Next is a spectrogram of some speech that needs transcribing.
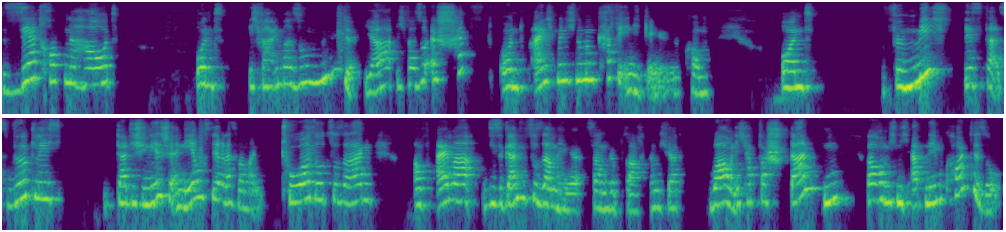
sehr trockene Haut und ich war immer so müde, ja, ich war so erschöpft und eigentlich bin ich nur mit dem Kaffee in die Gänge gekommen. Und für mich ist das wirklich, da hat die chinesische Ernährungslehre, das war mein Tor sozusagen, auf einmal diese ganzen Zusammenhänge zusammengebracht. Und ich dachte, wow, und ich habe verstanden, warum ich nicht abnehmen konnte so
